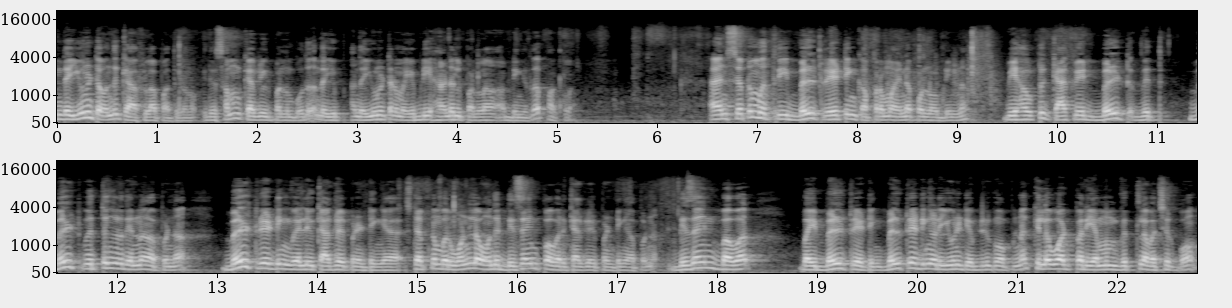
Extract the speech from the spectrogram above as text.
இந்த யூனிட்டை வந்து கேர்ஃபுல்லாக பார்த்துக்கணும். இது சம் கேல்குலேட் பண்ணும்போது அந்த அந்த யூனிட்டை நம்ம எப்படி ஹேண்டில் பண்ணலாம் அப்படிங்கிறத பார்க்கலாம். அண்ட் செப்டம்பர் த்ரீ பெல்ட் ரேட்டிங்க்கு அப்புறமா என்ன பண்ணோம் அப்படின்னா we have to calculate belt width belt வித்துங்கிறது என்ன அப்படின்னா பெல்ட் ரேட்டிங் வேல்யூ கேல்குலேட் பண்ணிட்டீங்க. ஸ்டெப் நம்பர் ஒன்ல வந்து டிசைன் பவர் கேல்குலேட் பண்ணிட்டீங்க அப்படின்னா design power by belt rating belt ரேட்டிங்கோட யூனிட் எப்படி இருக்கும் அப்படின்னா கிலோவாட் பர் எம்எம் வித்தில் வச்சிருப்போம்.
